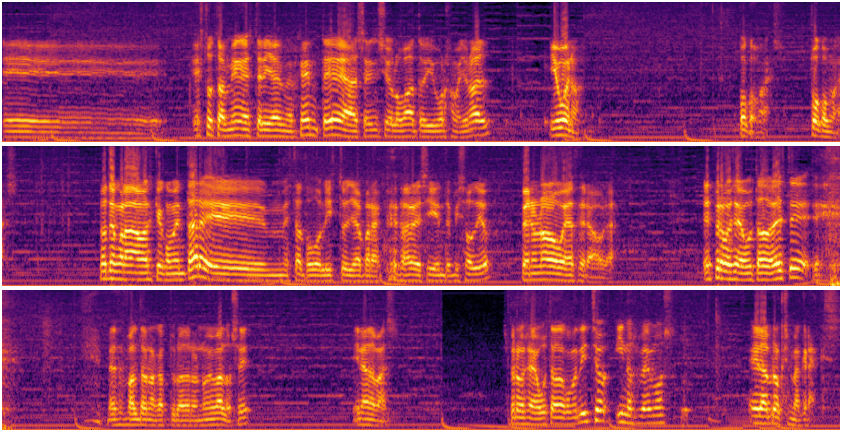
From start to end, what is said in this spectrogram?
Eh, esto también estrella emergente, Asensio, Lobato y Borja Mayoral. Y bueno, poco más, poco más. No tengo nada más que comentar, eh, está todo listo ya para empezar el siguiente episodio, pero no lo voy a hacer ahora. Espero que os haya gustado este. Me hace falta una capturadora nueva, lo sé. Y nada más. Espero que os haya gustado como he dicho y nos vemos en la próxima, cracks.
